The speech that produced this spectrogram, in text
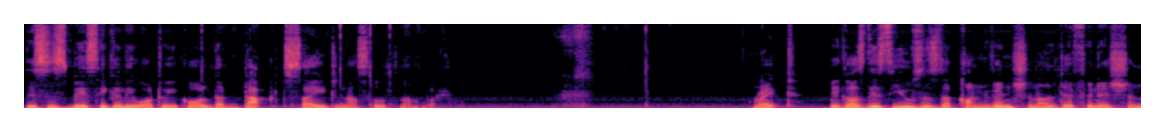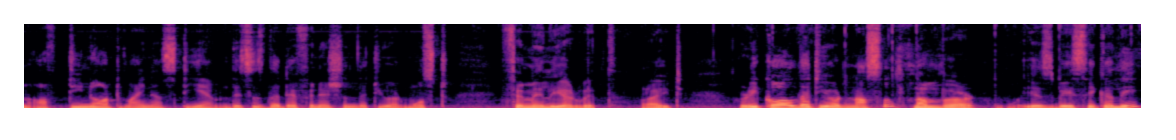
This is basically what we call the duct side Nusselt number. Right because this uses the conventional definition of T naught minus T m. This is the definition that you are most familiar with right. Recall that your Nusselt number is basically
